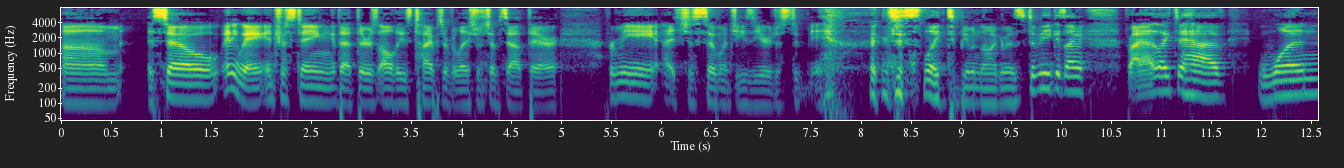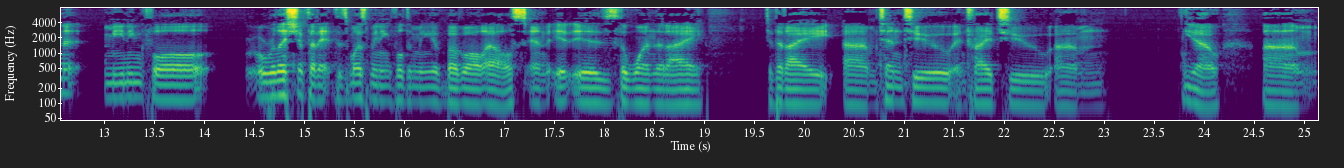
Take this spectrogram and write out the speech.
Um, so anyway, interesting that there's all these types of relationships out there. For me, it's just so much easier just to be, just like to be monogamous to me because I, I like to have one meaningful relationship that is most meaningful to me above all else, and it is the one that I that I um, tend to and try to, um, you know, um,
